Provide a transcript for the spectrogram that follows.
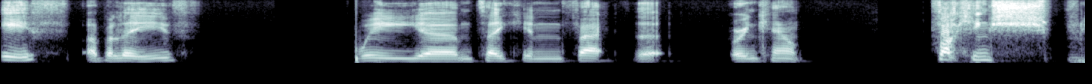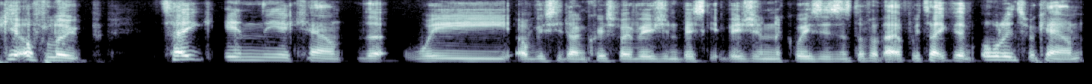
if I believe, we um take in fact that or in count, fucking sh- get off loop. Take in the account that we obviously done Crispo Vision, Biscuit Vision, the quizzes and stuff like that. If we take them all into account,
